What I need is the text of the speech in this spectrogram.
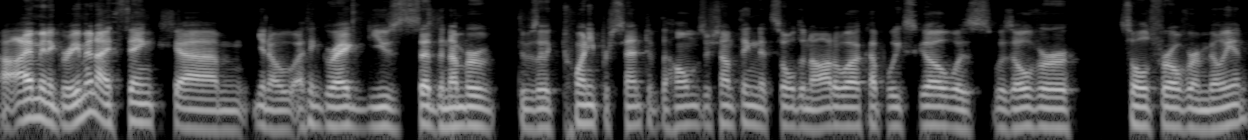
I'm in agreement. I think, um, you know, I think Greg used said the number there was like 20% of the homes or something that sold in Ottawa a couple weeks ago was was over sold for over a million.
